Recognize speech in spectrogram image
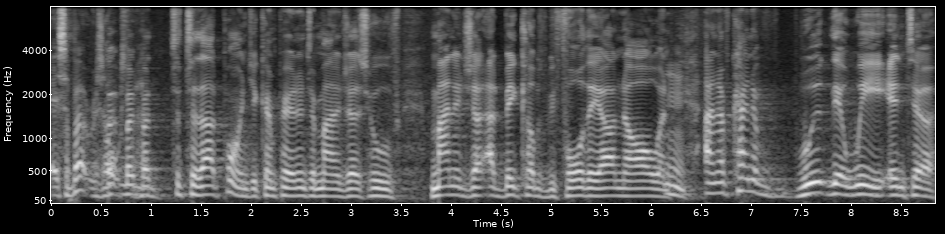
it's about results. but, him. but to, to that point, you're comparing to managers who've managed at, at big clubs before they are now and, and have kind of worked their way into,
